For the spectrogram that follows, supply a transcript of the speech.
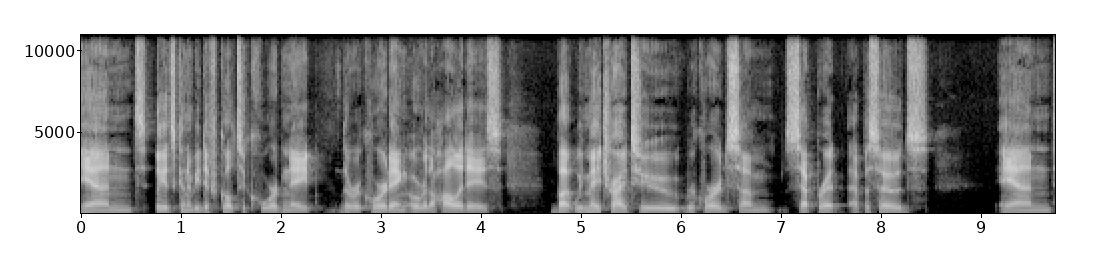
and it's going to be difficult to coordinate the recording over the holidays but we may try to record some separate episodes and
